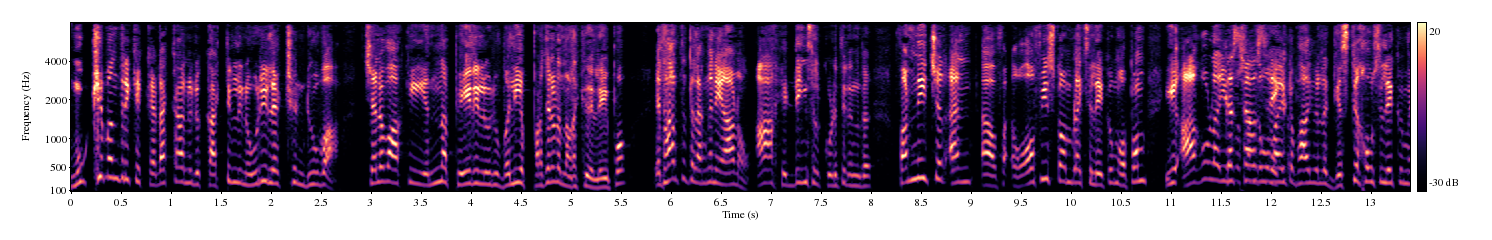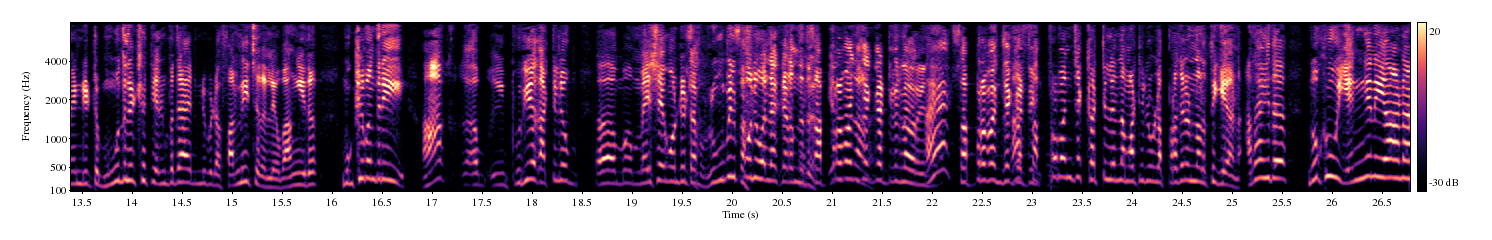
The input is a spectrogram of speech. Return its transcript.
മുഖ്യമന്ത്രിക്ക് കിടക്കാൻ ഒരു കട്ടിലിന് ഒരു ലക്ഷം രൂപ ചെലവാക്കി എന്ന പേരിൽ ഒരു വലിയ പ്രചരണം നടക്കുകയല്ലേ ഇപ്പോ? യഥാർത്ഥത്തിൽ അങ്ങനെയാണോ ആ ഹെഡിങ്സിൽ കൊടുത്തിരുന്നത്? ഫർണിച്ചർ ആൻഡ് ഓഫീസ് കോംപ്ലക്സിലേക്കും ഒപ്പം ഈ ആഗോള സംഘവുമായിട്ട് ഭാഗമുള്ള ഗസ്റ്റ് ഹൗസിലേക്കും വേണ്ടിയിട്ട് മൂന്ന് ലക്ഷത്തി എൺപതിനായിരം രൂപയുടെ ഫർണിച്ചർ അല്ലേ വാങ്ങിയത്? മുഖ്യമന്ത്രി ആ പുതിയ കട്ടിലും മേശയും കൊണ്ടിട്ട് റൂമിൽ പോലും അല്ല കിടന്നത്. സപ്രപഞ്ചക്കട്ടിൽ എന്ന് മട്ടിലുള്ള പ്രചരണം നടത്തുകയാണ്. അതായത് നോക്കൂ എങ്ങനെയാണ്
